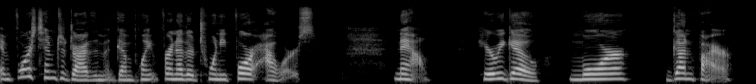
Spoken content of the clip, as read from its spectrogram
and forced him to drive them at gunpoint for another 24 hours. Now, here we go more gunfire.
